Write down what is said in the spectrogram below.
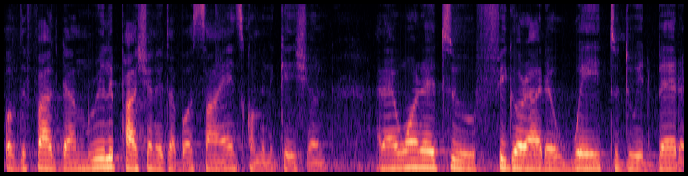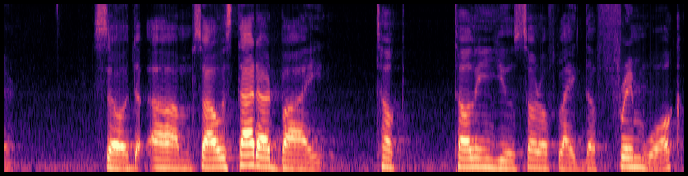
of the fact that I'm really passionate about science communication and I wanted to figure out a way to do it better. So, the, um, so I will start out by talk, telling you sort of like the framework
